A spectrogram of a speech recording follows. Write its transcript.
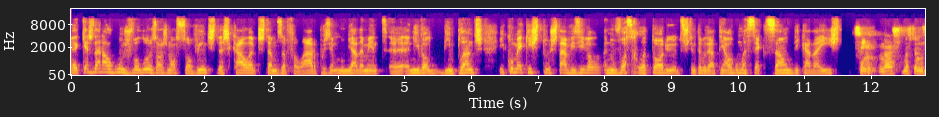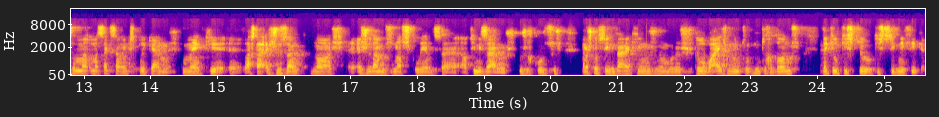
Uh, queres dar alguns valores aos nossos ouvintes da escala que estamos a falar, por exemplo, nomeadamente uh, a nível de implantes, e como é que isto está visível no vosso relatório de sustentabilidade? Tem alguma secção dedicada a isto? Sim, nós, nós temos uma, uma secção em que explicamos como é que, eh, lá está, ajudando, nós eh, ajudamos os nossos clientes a, a otimizar os, os, recursos, mas consigo dar aqui uns números globais muito, muito redondos daquilo que isto, que isto significa.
